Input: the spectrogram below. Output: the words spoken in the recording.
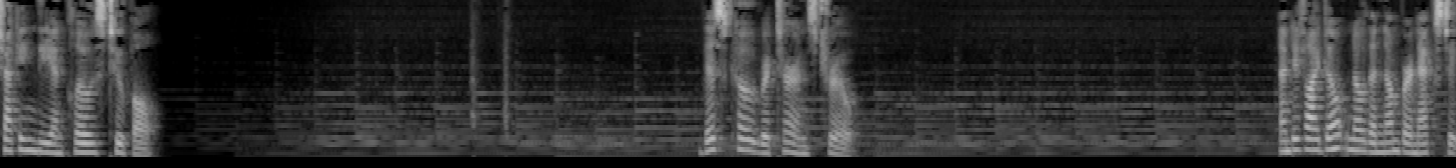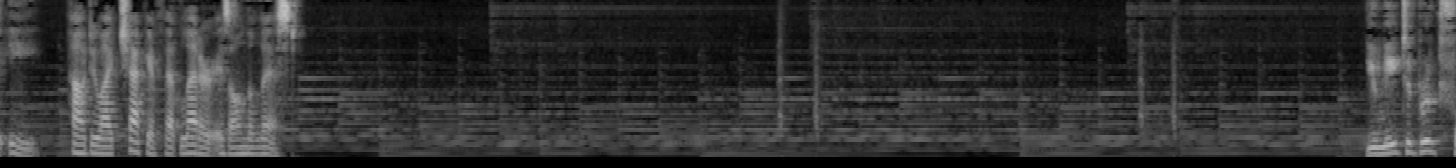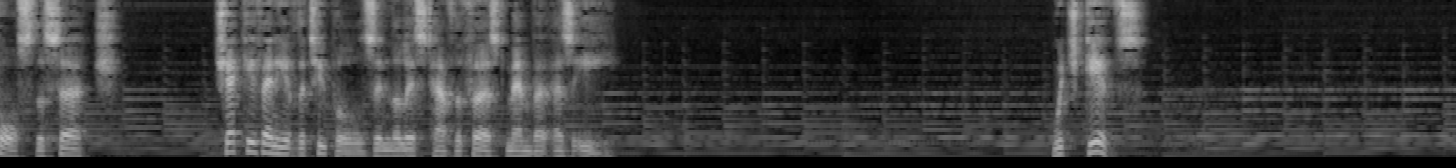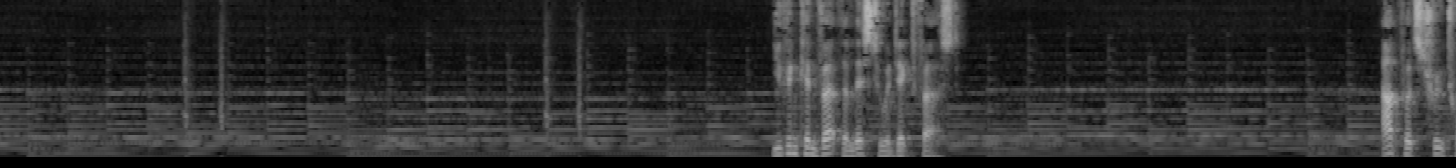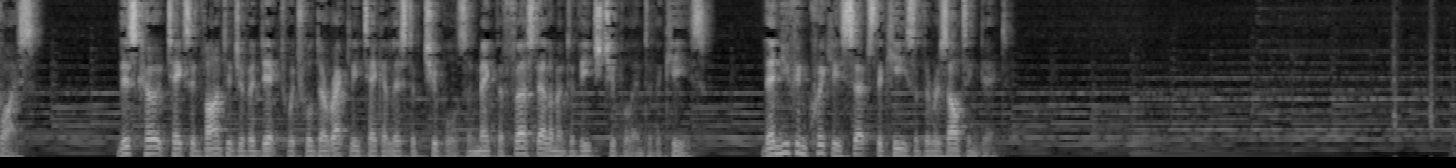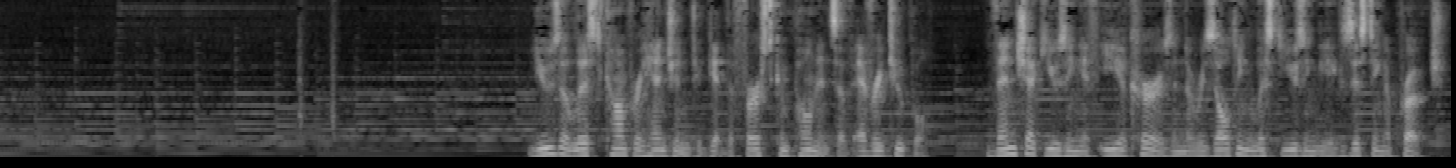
Checking the enclosed tuple. This code returns true. And if I don't know the number next to E, how do I check if that letter is on the list? You need to brute force the search. Check if any of the tuples in the list have the first member as E. Which gives You can convert the list to a dict first. Outputs true twice. This code takes advantage of a dict which will directly take a list of tuples and make the first element of each tuple into the keys. Then you can quickly search the keys of the resulting dict. Use a list comprehension to get the first components of every tuple. Then check using if E occurs in the resulting list using the existing approach.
